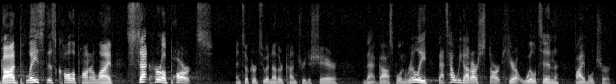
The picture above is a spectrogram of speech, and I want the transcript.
God placed this call upon her life, set her apart, and took her to another country to share that gospel. And really, that's how we got our start here at Wilton Bible Church.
